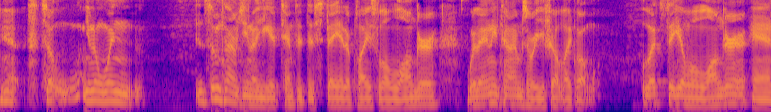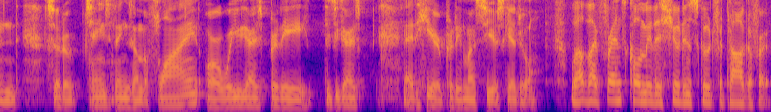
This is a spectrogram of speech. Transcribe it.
Yeah. So you know when sometimes you know you get tempted to stay at a place a little longer. Were there any times where you felt like, well, let's stay here a little longer and sort of change things on the fly, or were you guys pretty? Did you guys adhere pretty much to your schedule? Well, my friends call me the shoot and scoot photographer.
